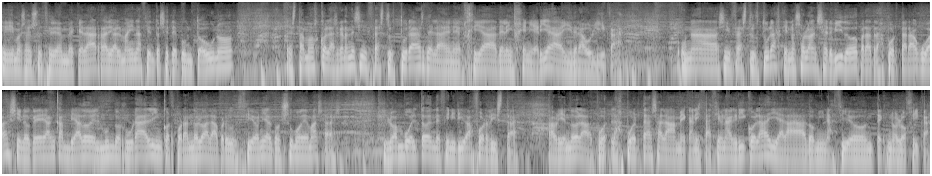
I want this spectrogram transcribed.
Seguimos en Sucedió en Bequelar, Radio Almaina 107.1. Estamos con las grandes infraestructuras de la energía, de la ingeniería hidráulica. Unas infraestructuras que no solo han servido para transportar agua, sino que han cambiado el mundo rural incorporándolo a la producción y al consumo de masas. Lo han vuelto en definitiva fordista, abriendo las puertas a la mecanización agrícola y a la dominación tecnológica.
